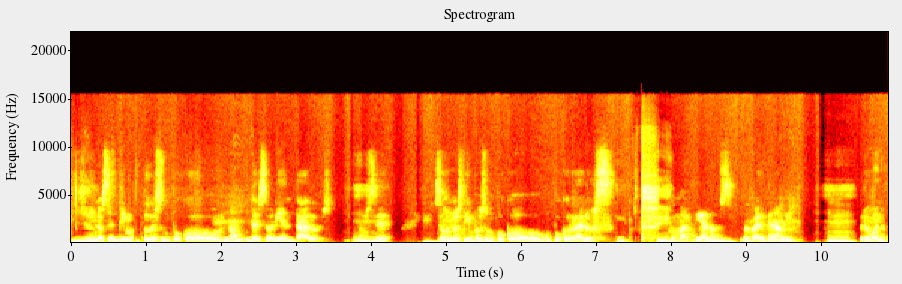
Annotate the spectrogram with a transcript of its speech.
Y nos sentimos todos un poco, ¿no? Desorientados. No mm. sé. Son unos tiempos un poco, un poco raros. Sí. Poco marcianos, me parecen a mí. Mm. Pero bueno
